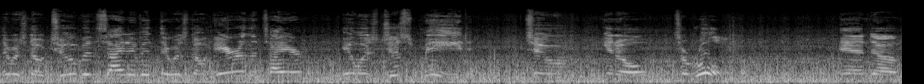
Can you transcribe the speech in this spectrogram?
there was no tube inside of it. There was no air in the tire. It was just made to you know to roll. And um,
